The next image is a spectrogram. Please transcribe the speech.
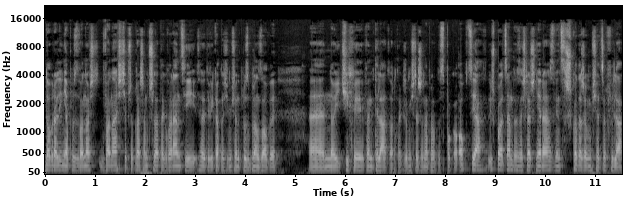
Dobra linia plus 12, 12 przepraszam, 3 lata gwarancji, certyfikat 80 plus brązowy. E, no i cichy wentylator, także myślę, że naprawdę spoko opcja. Już polecałem ten zasilacz nie raz, więc szkoda, żebym się co chwila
